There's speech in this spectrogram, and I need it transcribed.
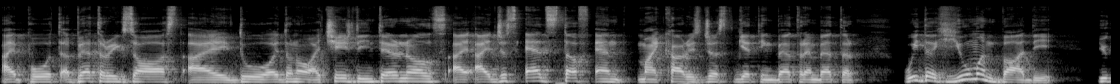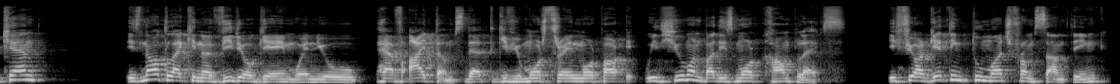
I put a better exhaust. I do, I don't know, I change the internals. I, I just add stuff and my car is just getting better and better. With a human body, you can't, it's not like in a video game when you have items that give you more strength, more power. With human body is more complex. If you are getting too much from something,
